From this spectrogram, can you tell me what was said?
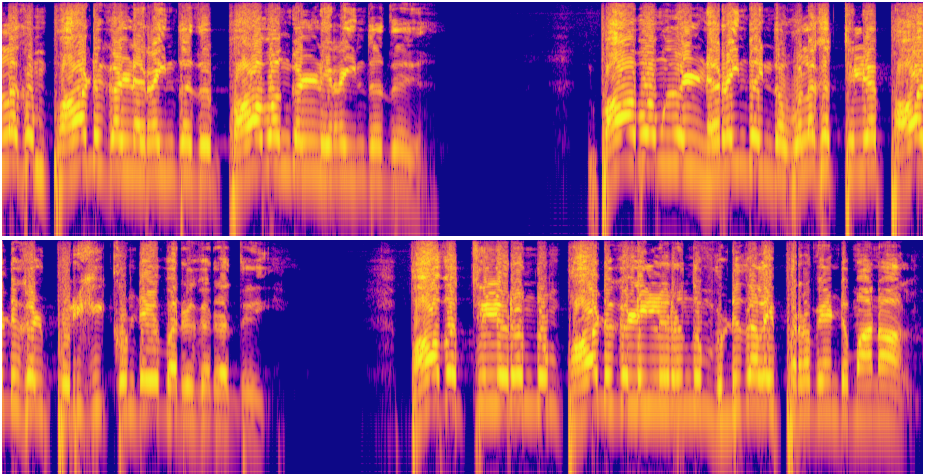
உலகம் பாடுகள் நிறைந்தது பாவங்கள் நிறைந்தது. பாவங்கள் நிறைந்த இந்த உலகத்திலே பாடுகள் பெருகிக் கொண்டே வருகிறது. பாவத்திலிருந்தும் பாடுகளிலிருந்தும் விடுதலை பெற வேண்டுமானால்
